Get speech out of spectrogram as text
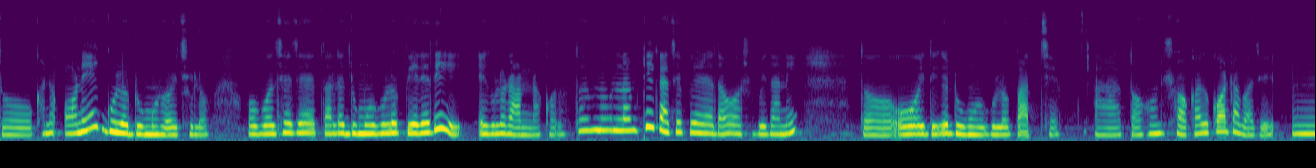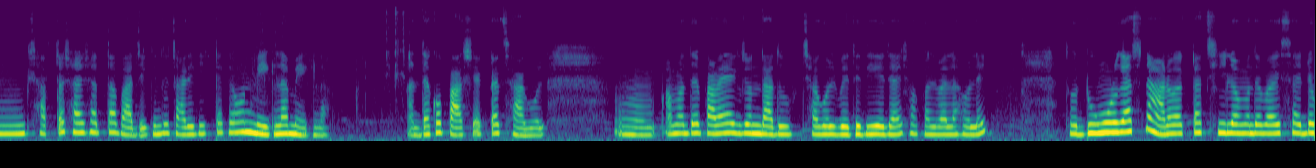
তো ওখানে অনেকগুলো ডুমুর হয়েছিল। ও বলছে যে, তাহলে ডুমুরগুলো পেরে দিই, এগুলো রান্না করো। তো আমি বললাম, ঠিক আছে, পেরে দাও, অসুবিধা নেই। তো ও ওইদিকে ডুমুরগুলো পাচ্ছে। আর তখন সকাল কটা বাজে? সাতটা, সাড়ে সাতটা বাজে, কিন্তু চারিদিকটা কেমন মেঘলা মেঘলা। আর দেখো পাশে একটা ছাগল। আমাদের পাড়ায় একজন দাদুর ছাগল বেঁধে দিয়ে যায় সকালবেলা হলেই। তো ডুমুর গাছ না আরও একটা ছিল আমাদের বাড়ির সাইডে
